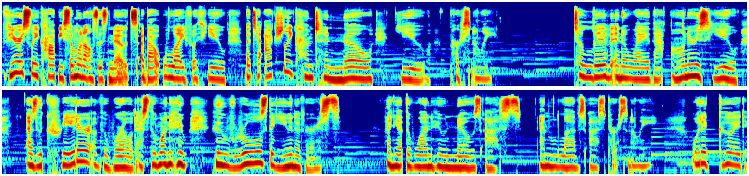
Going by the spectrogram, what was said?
furiously copy someone else's notes about life with you, but to actually come to know you personally. To live in a way that honors you as the creator of the world, as the one who, who rules the universe, and yet the one who knows us and loves us personally. What a good,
